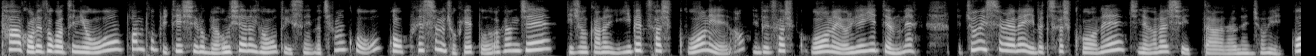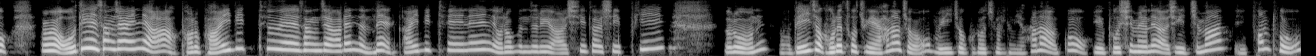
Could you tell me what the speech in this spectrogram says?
타 거래소 같은 경우 펌프 BTC로 명시하는 경우도 있으니까 참고 꼭 했으면 좋겠고 현재 기준가는 249원이에요. 249원에 열리기 때문에 좀 있으면 249원에 진행을 할 수 있다라는 점이 있고 그러면 어디에 상장했냐? 바로 바이비트에 상장을 했는데 바이비트에는 여러분들이 아시다시피 이런 메이저 거래소 중에 하나죠. 메이저 거래소 중에 하나고 이 보시면은 아시겠지만 이 펌프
